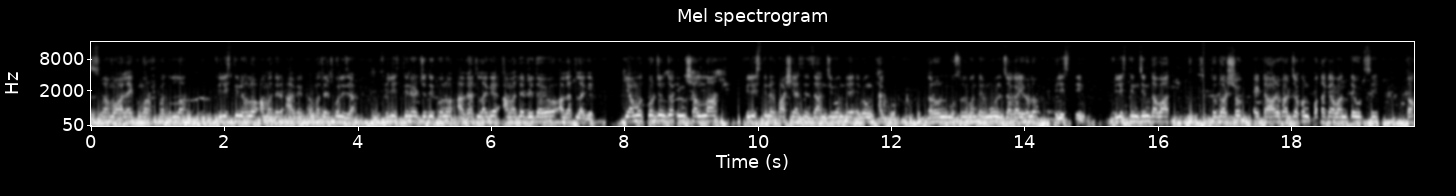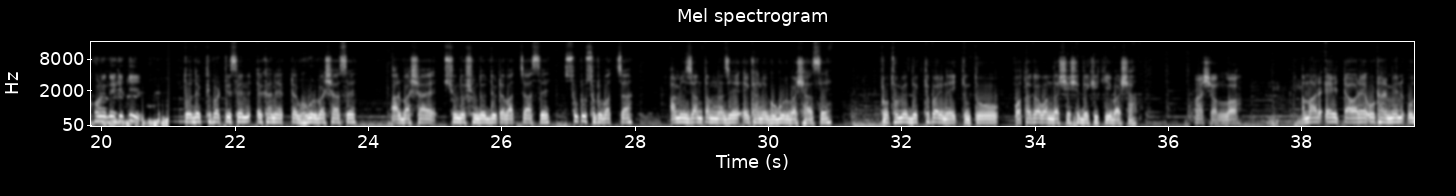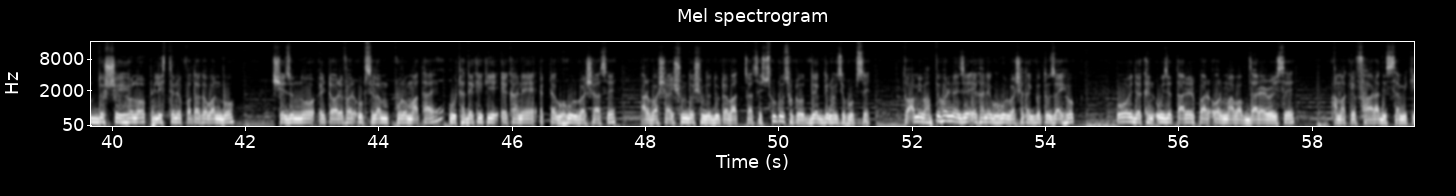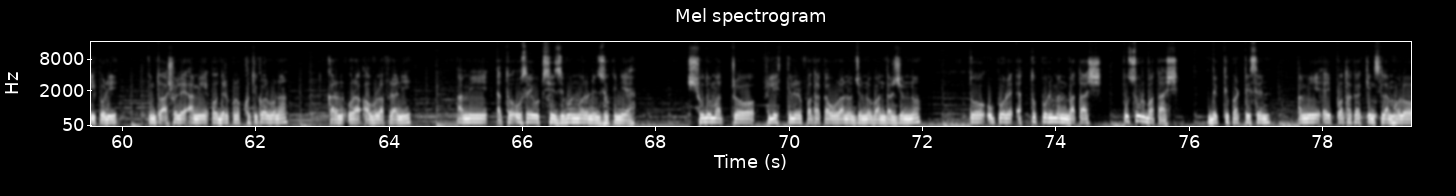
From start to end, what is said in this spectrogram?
আসসালামু আলাইকুম রহমতুল্লাহ। ফিলিস্তিন হলো আমাদের আবেগ, আমাদের কলিজা। ফিলিস্তিনের যদি কোনো আঘাত লাগে, আমাদের হৃদয়েও আঘাত লাগে। কিয়ামত পর্যন্ত ইনশাল্লাহ ফিলিস্তিনের পাশে আছে যান জীবন দিয়ে এবং থাকব। কারণ মুসলমানদের মূল জায়গাই হলো ফিলিস্তিন। ফিলিস্তিন জিন্দাবাদ। তো দর্শক, এই টাওয়ার ঘর যখন পতাকা বানতে উঠছি, তখনই দেখি কি? তো দেখতে পারতেছেন, এখানে একটা ঘুঘুর বাসা আছে। আর বাসায় সুন্দর সুন্দর দুইটা বাচ্চা আছে, ছোট ছোট বাচ্চা। আমি জানতাম না যে এখানে গুগুর বাসা আছে। প্রথমে দেখতে পারি নাই, কিন্তু পতাকা বান্ধা শেষে দেখি কি বাসা। মাশাল্লাহ আমার এই টাওয়ারে ওঠার মেন উদ্দেশ্যই হলো ফিলিস্তিনের পতাকা বানবো সেই জন্য এই টাওয়ারে ফার উঠছিলাম পুরো মাথায়। উঠা দেখি কি এখানে একটা ঘুঘুর বাসা আছে, আর বাসায় সুন্দর সুন্দর দুটো বাচ্চা আছে, ছোট ছোট, দু একদিন হয়েছে ফুটছে। তো আমি ভাবতে পারি না যে এখানে ঘুঘুর বাসা থাকবে। তো যাই হোক, ওই দেখেন, ওই যে তারের পার ওর মা বাপ দাঁড়ায় রয়েছে। আমাকে ফাহারা দিচ্ছে আমি কী করি? কিন্তু আসলে আমি ওদের কোনো ক্ষতি করব না, কারণ ওরা অবলা প্রাণী। আমি এত উঁচাই উঠছি জীবন মরণের ঝুঁকি নিয়ে। শুধুমাত্র ফিলিস্তিনের পতাকা উড়ানোর জন্য, বান্দার জন্য। তো উপরে এত পরিমাণ বাতাস, প্রচুর বাতাস। দেখতে পারতেছেন, আমি এই পতাকা কিনছিলাম হলো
